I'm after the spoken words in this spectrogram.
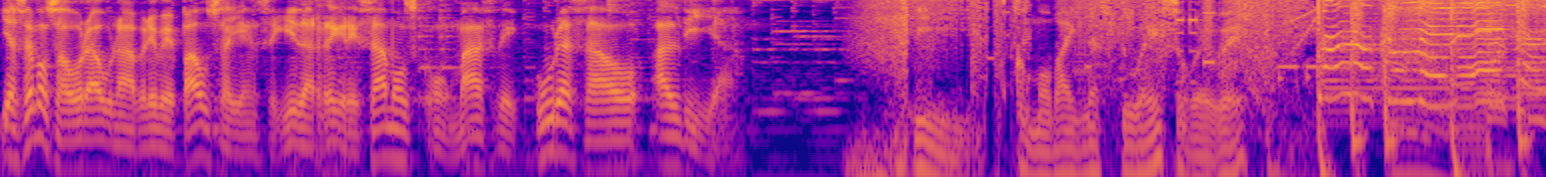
Y hacemos ahora una breve pausa y enseguida regresamos con más de Curazao al día. ¿Y cómo bailas tú eso, bebé? Cuando tú me besas,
